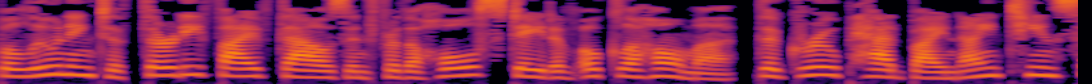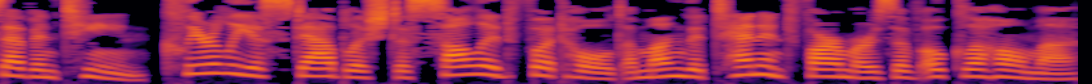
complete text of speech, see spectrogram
ballooning to 35,000 for the whole state of Oklahoma, the group had by 1917 clearly established a solid foothold among the tenant farmers of Oklahoma.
